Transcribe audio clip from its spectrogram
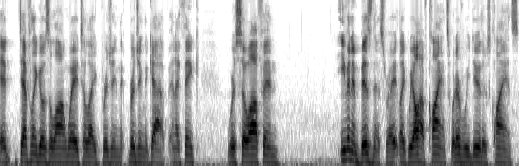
it definitely goes a long way to like bridging the, bridging the gap. And I think we're so often even in business, right? Like we all have clients, whatever we do, there's clients.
